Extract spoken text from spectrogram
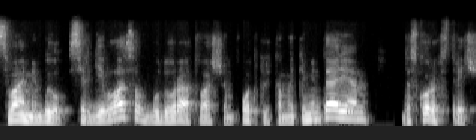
С вами был Сергей Власов. Буду рад вашим откликам и комментариям. До скорых встреч!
